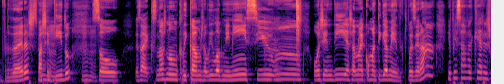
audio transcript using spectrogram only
verdadeiras, faz sentido. So, it's like, se nós não clicamos ali logo no início, hum, hoje em dia já não é como antigamente, que depois era, ah, eu pensava que eras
